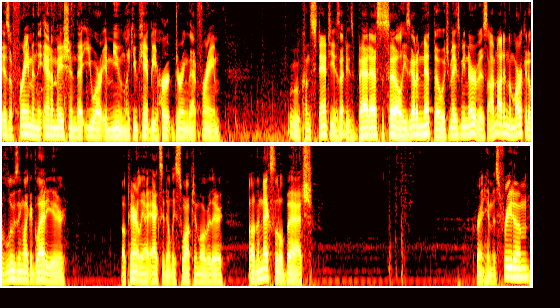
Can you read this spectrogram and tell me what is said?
is a frame in the animation that you are immune, like you can't be hurt during that frame. Ooh, Constantius, that dude's badass as hell. He's got a net though, which makes me nervous. I'm not in the market of losing like a gladiator. Apparently, I accidentally swapped him over there. Uh, the next little batch. Grant him his freedom.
